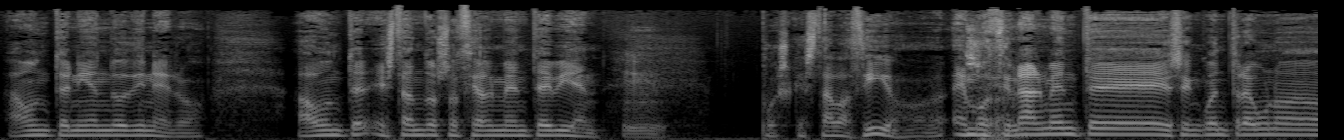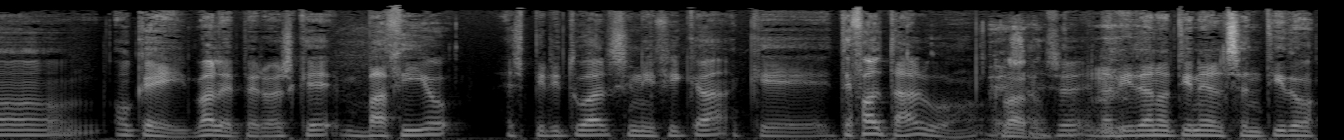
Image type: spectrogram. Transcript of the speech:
aún teniendo dinero, aún estando socialmente bien, pues que está vacío. Emocionalmente se encuentra uno, ok, vale, pero es que vacío espiritual significa que te falta algo. la vida no tiene el sentido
